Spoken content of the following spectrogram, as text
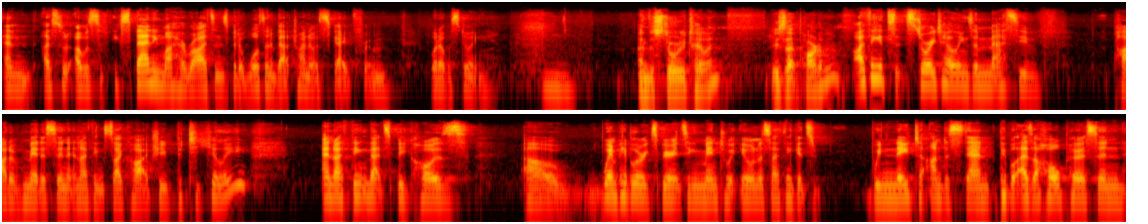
and I, sort, I was expanding my horizons, but it wasn't about trying to escape from what I was doing. Mm. And the storytelling? Is that part of it? I think it's storytelling is a massive part of medicine and I think psychiatry particularly. And I think that's because uh, when people are experiencing mental illness, I think it's we need to understand people as a whole person,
